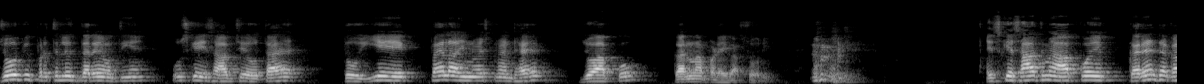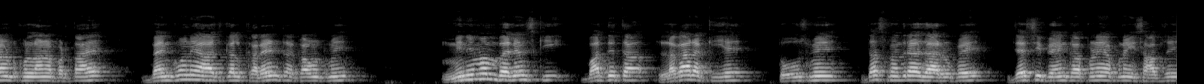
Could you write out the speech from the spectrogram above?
जो भी प्रचलित दरें होती हैं, उसके हिसाब से होता है। तो ये एक पहला इन्वेस्टमेंट है जो आपको करना पड़ेगा सॉरी इसके साथ में आपको एक करेंट अकाउंट खुलाना पड़ता है। बैंकों ने आजकल करेंट अकाउंट में मिनिमम बैलेंस की बाध्यता लगा रखी है तो उसमें दस पंद्रह हज़ार रुपये जैसी बैंक अपने अपने हिसाब से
